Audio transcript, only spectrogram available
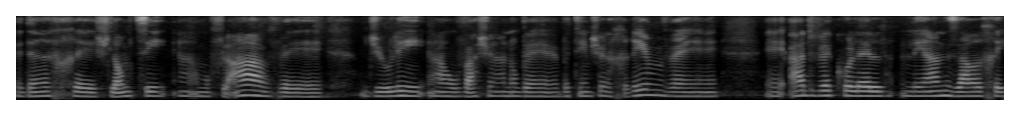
ודרך אה, שלומצי המופלאה, וג'ולי האהובה שלנו בבתים של אחרים, ועד וכולל ליאן זרחי,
